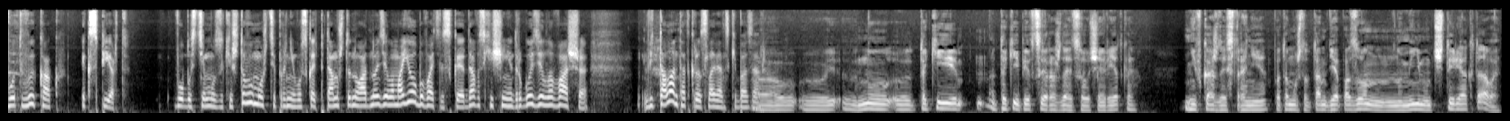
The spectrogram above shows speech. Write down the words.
Вот вы как эксперт в области музыки, что вы можете про него сказать? Потому что, ну, одно дело мое обывательское, да, восхищение, другое дело ваше. Ведь талант открыл славянский базар. Э, э, Ну, э, такие, такие певцы рождаются очень редко. Не в каждой стране, потому что там диапазон, ну, минимум 4 октавы.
